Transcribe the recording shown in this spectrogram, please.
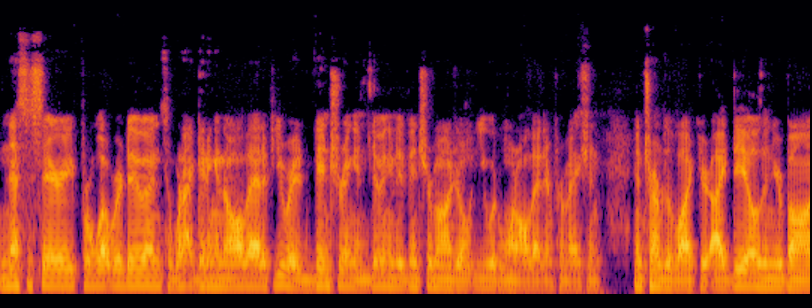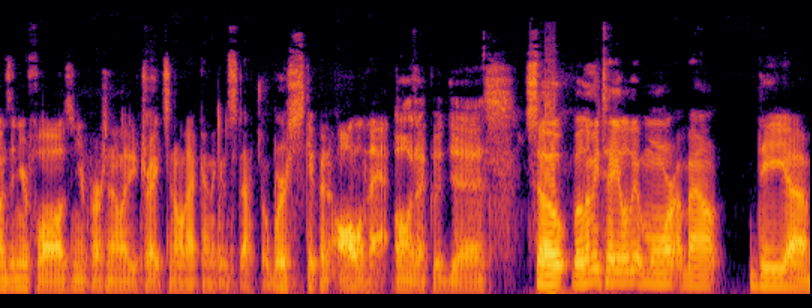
necessary for what we're doing. So we're not getting into all that. If you were adventuring and doing an adventure module, you would want all that information in terms of like your ideals and your bonds and your flaws and your personality traits and all that kind of good stuff. But we're skipping all of that. All that good jazz. So, but let me tell you a little bit more about the uh,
